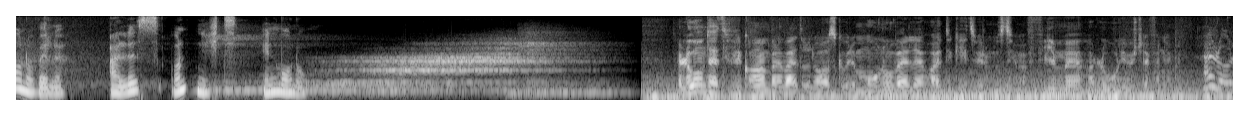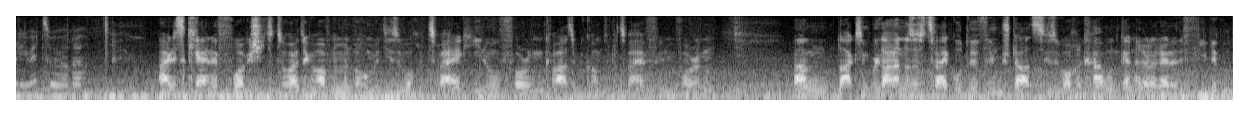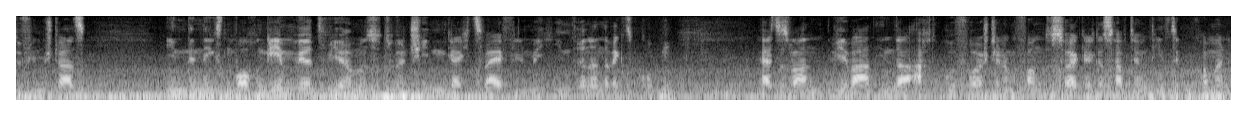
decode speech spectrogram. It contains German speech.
Monowelle. Alles und nichts in Mono. Hallo und herzlich willkommen bei einer weiteren Ausgabe der Monowelle. Heute geht es wieder um das Thema Filme. Hallo, liebe Stefanie. Hallo, liebe Zuhörer. Als kleine Vorgeschichte zur heutigen Aufnahme, warum ihr diese Woche zwei Kinofolgen quasi bekommt oder zwei Filmfolgen. Ähm, lag simpel daran, dass es zwei gute Filmstarts diese Woche gab und generell relativ viele gute Filmstarts in den nächsten Wochen geben wird. Wir haben uns dazu entschieden, gleich zwei Filme hintereinander wegzugucken. Heißt, das waren, wir waren in der 8 Uhr Vorstellung von The Circle, das habt ihr am Dienstag bekommen,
